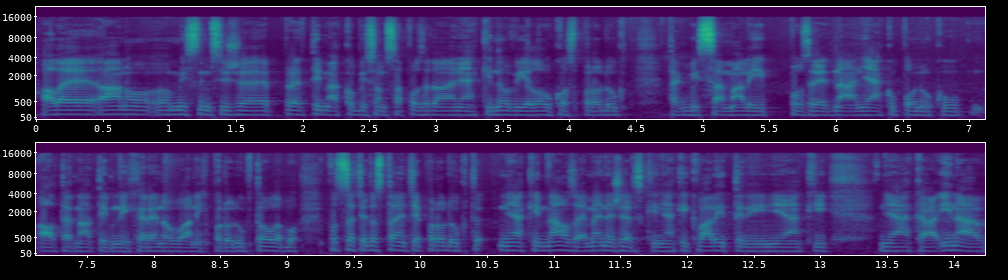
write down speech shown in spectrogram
ale áno, myslím si, že predtým, ako by som sa pozrel na nejaký nový low-cost produkt, tak by sa mali pozrieť na nejakú ponuku alternatívnych renovovaných produktov, lebo v podstate dostanete produkt nejakým naozaj manažerský, nejaký kvalitný, nejaký, nejaká iná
